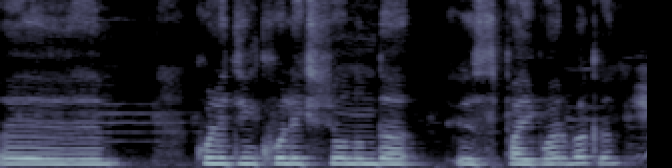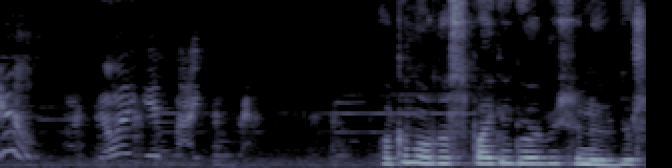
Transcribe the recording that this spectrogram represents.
eee Colette'in koleksiyonunda e, Spike var bakın. Bakın orada Spike'ı görmüşsünüzdür.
